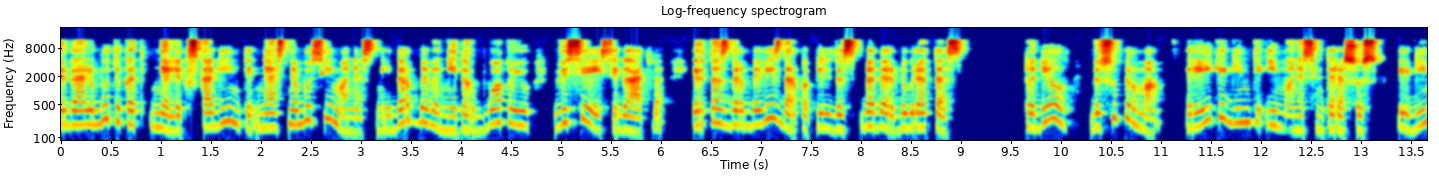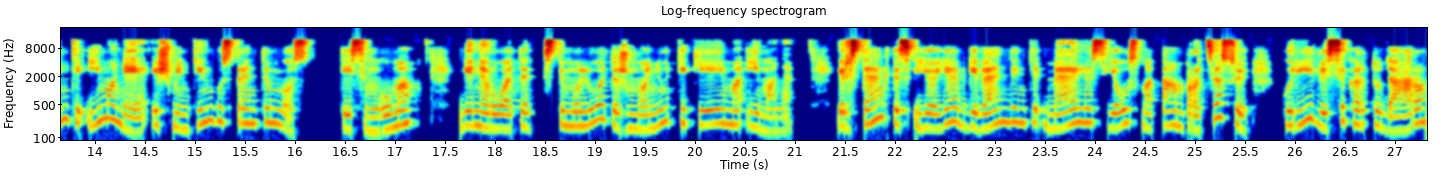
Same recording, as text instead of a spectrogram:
Ir gali būti kad neliks ką ginti nes nebus įmonės nei darbdavio nei darbuotojų visi eis į gatvę ir tas darbdavys dar papildys bedarbių gretas. Todėl visų pirma reikia ginti įmonės interesus ir ginti įmonėje išmintingus sprendimus teisingumą generuoti stimuliuoti žmonių tikėjimą įmone ir stengtis joje apgyvendinti meilės jausmą tam procesui kurį visi kartu daro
